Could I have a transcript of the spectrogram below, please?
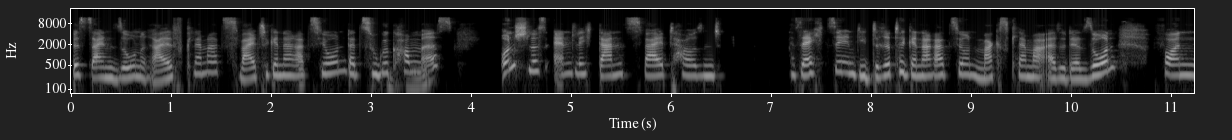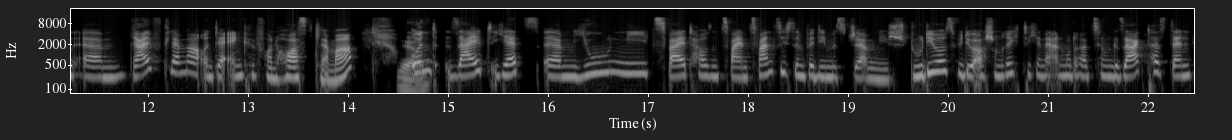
bis sein Sohn Ralf Klemmer, zweite Generation, dazugekommen mhm. ist. Und schlussendlich dann 2016 die dritte Generation, Max Klemmer, also der Sohn von ähm, Ralf Klemmer und der Enkel von Horst Klemmer. Ja. Und seit jetzt ähm, Juni 2022 sind wir die Miss Germany Studios, wie du auch schon richtig in der Anmoderation gesagt hast, denn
